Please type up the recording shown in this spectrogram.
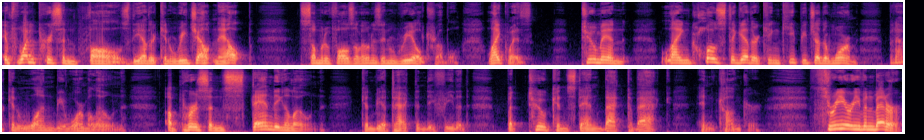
If one person falls, the other can reach out and help. Someone who falls alone is in real trouble. Likewise, two men lying close together can keep each other warm, but how can one be warm alone? A person standing alone can be attacked and defeated, but two can stand back to back and conquer. Three are even better,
